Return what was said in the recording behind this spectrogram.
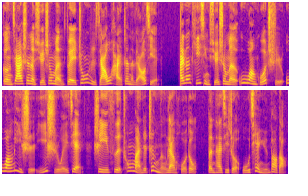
更加深了学生们对中日甲午海战的了解，还能提醒学生们勿忘国耻、勿忘历史，以史为鉴，是一次充满着正能量的活动。本台记者吴倩云报道。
